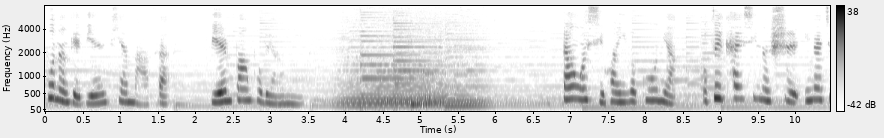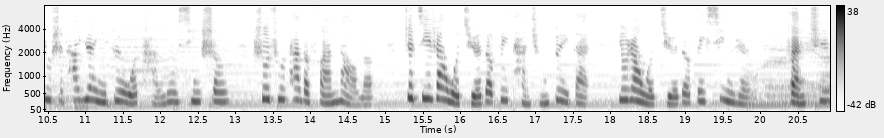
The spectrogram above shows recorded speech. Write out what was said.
不能给别人添麻烦，别人帮不了你。当我喜欢一个姑娘，我最开心的事应该就是她愿意对我袒露心声，说出她的烦恼了。这既让我觉得被坦诚对待，又让我觉得被信任。反之。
